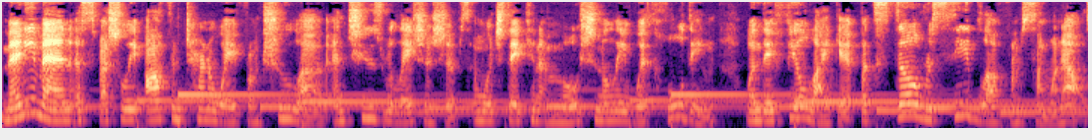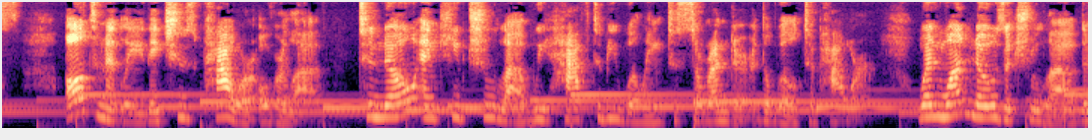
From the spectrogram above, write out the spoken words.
Many men, especially, often turn away from true love and choose relationships in which they can emotionally withholding when they feel like it, but still receive love from someone else. Ultimately, they choose power over love. To know and keep true love, we have to be willing to surrender the will to power. When one knows a true love, the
